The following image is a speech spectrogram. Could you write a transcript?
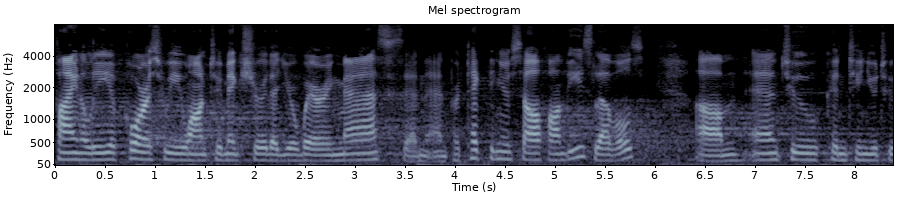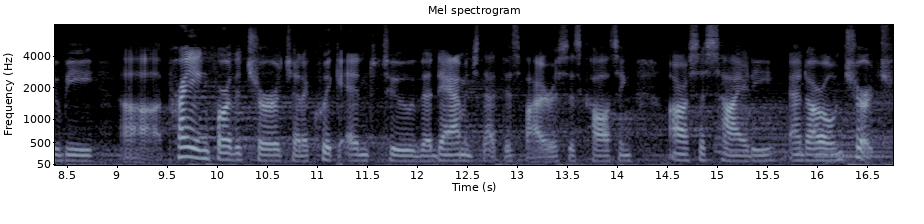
Finally, of course, we want to make sure that you're wearing masks and, and protecting yourself on these levels um, and to continue to be uh, praying for the church and a quick end to the damage that this virus is causing our society and our own church.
